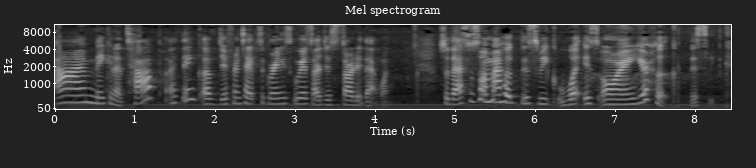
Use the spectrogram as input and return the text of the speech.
I'm making a top, I think, of different types of granny squares. So I just started that one. So that's what's on my hook this week. What is on your hook this week?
